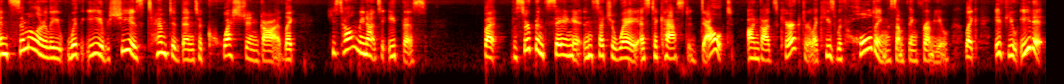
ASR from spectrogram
And similarly with Eve, she is tempted then to question God. Like, He's telling me not to eat this. But the serpent's saying it in such a way as to cast doubt on God's character, like he's withholding something from you. Like, if you eat it,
